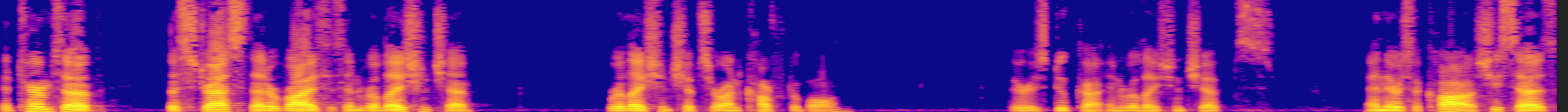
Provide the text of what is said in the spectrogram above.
in terms of the stress that arises in relationship, relationships are uncomfortable. There is dukkha in relationships, and there's a cause. She says,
